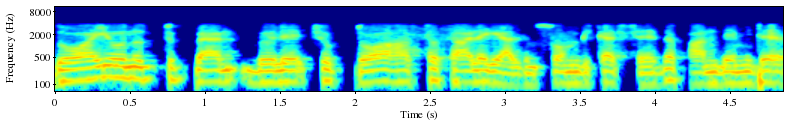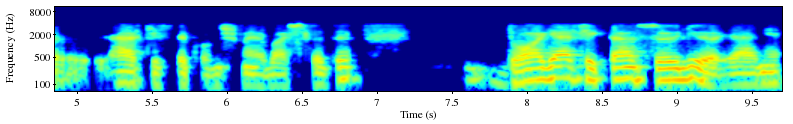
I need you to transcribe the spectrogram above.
Doğayı unuttuk. Ben böyle çok doğa hassas hale geldim son birkaç senede. Pandemide herkes de konuşmaya başladı. Doğa gerçekten söylüyor. Yani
